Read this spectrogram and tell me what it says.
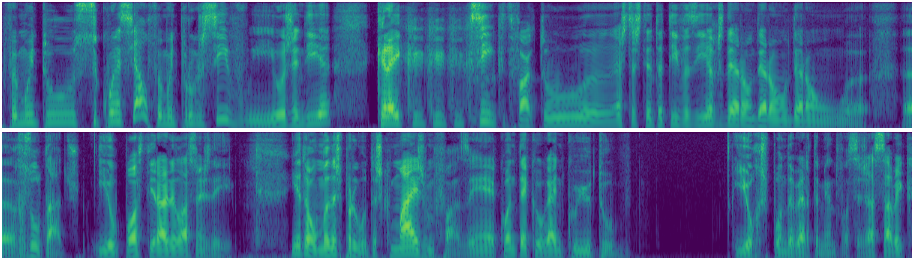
foi muito sequencial, foi muito progressivo. E hoje em dia, creio que, que, que, que sim, que de facto uh, estas tentativas e erros deram, deram, deram uh, resultados. E eu posso tirar relações daí. E então, uma das perguntas que mais me fazem é quanto é que eu ganho com o YouTube? E eu respondo abertamente. Vocês já sabem que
